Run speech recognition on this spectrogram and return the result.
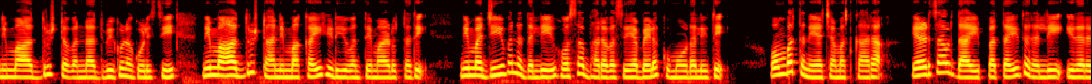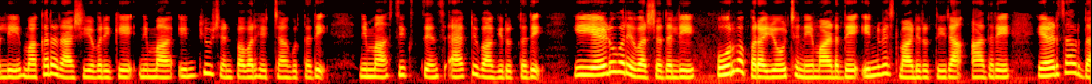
ನಿಮ್ಮ ಅದೃಷ್ಟವನ್ನು ದ್ವಿಗುಣಗೊಳಿಸಿ ನಿಮ್ಮ ಅದೃಷ್ಟ ನಿಮ್ಮ ಕೈ ಹಿಡಿಯುವಂತೆ ಮಾಡುತ್ತದೆ. ನಿಮ್ಮ ಜೀವನದಲ್ಲಿ ಹೊಸ ಭರವಸೆಯ ಬೆಳಕು ಮೂಡಲಿದೆ. ಒಂಬತ್ತನೆಯ ಚಮತ್ಕಾರ. ಎರಡು ಸಾವಿರದ ಇಪ್ಪತ್ತೈದರಲ್ಲಿ ಇದರಲ್ಲಿ ಮಕರ ರಾಶಿಯವರಿಗೆ ನಿಮ್ಮ ಇಂಟ್ಯೂಷನ್ ಪವರ್ ಹೆಚ್ಚಾಗುತ್ತದೆ. ನಿಮ್ಮ ಸಿಕ್ಸ್ ಸೆನ್ಸ್ ಆ್ಯಕ್ಟಿವ್ ಆಗಿರುತ್ತದೆ. ಈ ಏಳೂವರೆ ವರ್ಷದಲ್ಲಿ ಪೂರ್ವಪರ ಯೋಚನೆ ಮಾಡದೆ ಇನ್ವೆಸ್ಟ್ ಮಾಡಿರುತ್ತೀರಾ? ಆದರೆ ಎರಡು ಸಾವಿರದ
